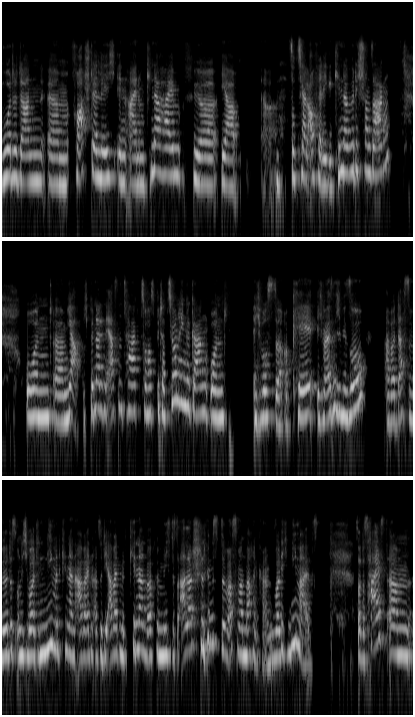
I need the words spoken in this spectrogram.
wurde dann ähm, vorstellig in einem Kinderheim für ja, äh, sozial auffällige Kinder, würde ich schon sagen. Und ähm, ja, ich bin da den ersten Tag zur Hospitation hingegangen und ich wusste, okay, ich weiß nicht wieso, aber das wird es und ich wollte nie mit Kindern arbeiten. Also die Arbeit mit Kindern war für mich das Allerschlimmste, was man machen kann. Wollte ich niemals. So, das heißt, ähm,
